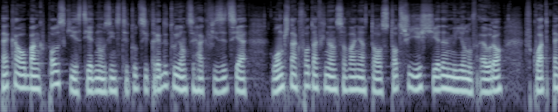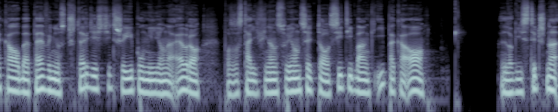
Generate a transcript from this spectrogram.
PKO Bank Polski jest jedną z instytucji kredytujących akwizycję. Łączna kwota finansowania to 131 milionów euro. Wkład PKO BP wyniósł 43,5 miliona euro. Pozostali finansujący to Citibank i PKO. Logistyczna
